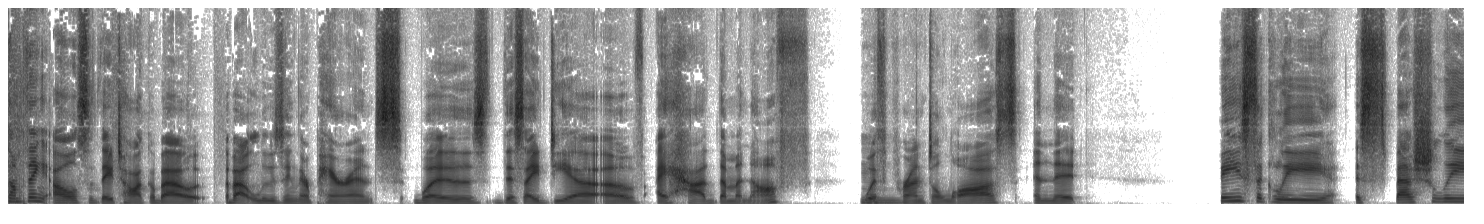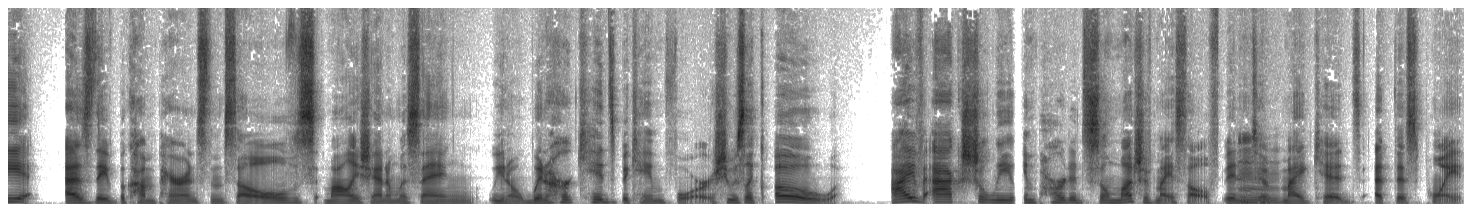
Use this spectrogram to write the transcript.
Something else that they talk about about losing their parents was this idea of I had them enough with Mm. parental loss and that basically especially as they've become parents themselves Molly Shannon was saying you know when her kids became 4 she was like oh I've actually imparted so much of myself into Mm. my kids at this point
